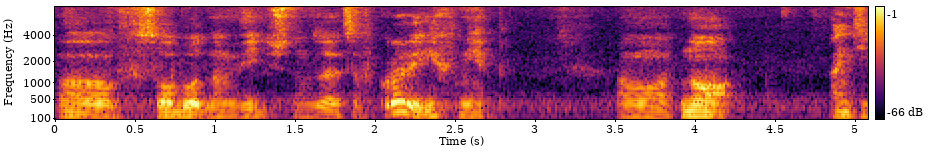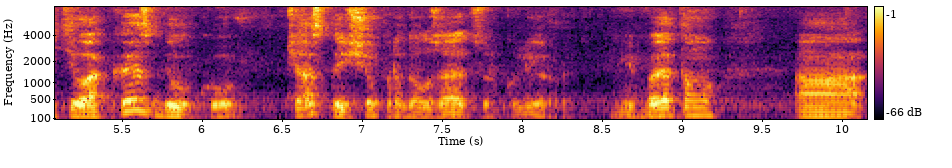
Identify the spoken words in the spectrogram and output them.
э, в свободном виде, что называется, в крови, их нет. Вот. Но антитела к S-белку часто еще продолжают циркулировать. И Мгм. поэтому а,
